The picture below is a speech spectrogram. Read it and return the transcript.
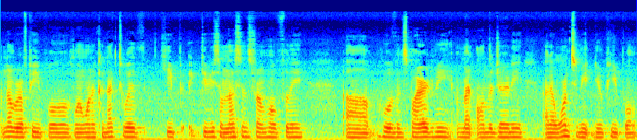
a number of people who I want to connect with keep give you some lessons from hopefully um, who have inspired me I met on the journey. And I want to meet new people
